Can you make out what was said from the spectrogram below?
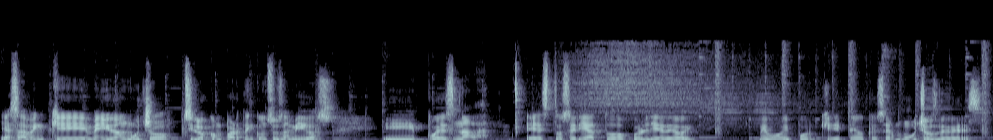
Ya saben que me ayudan mucho si lo comparten con sus amigos. Y pues nada, esto sería todo por el día de hoy. Me voy porque tengo que hacer muchos deberes.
